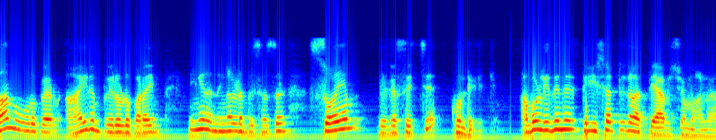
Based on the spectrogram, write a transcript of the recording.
ആ നൂറ് പേർ ആയിരം പേരോട് പറയും ഇങ്ങനെ നിങ്ങളുടെ ബിസിനസ് സ്വയം വികസിച്ച് കൊണ്ടിരിക്കും. അപ്പോൾ ഇതിന് ടീഷർട്ടുകൾ അത്യാവശ്യമാണ്.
